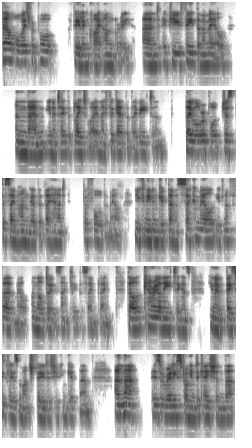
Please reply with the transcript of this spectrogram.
they'll always report feeling quite hungry, and if you feed them a meal and then you know take the plate away and they forget that they've eaten they will report just the same hunger that they had before the meal. You can even give them a second meal even a third meal and they'll do exactly the same thing. They'll carry on eating as you know basically as much food as you can give them. And that is a really strong indication that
